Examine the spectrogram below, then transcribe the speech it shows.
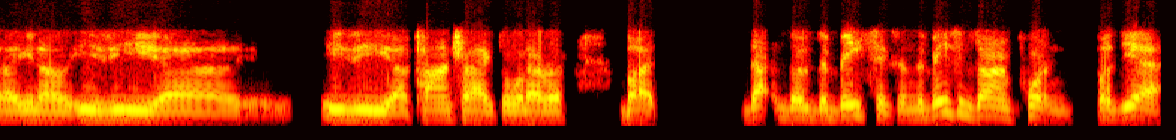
uh, you know, easy uh, easy uh, contract or whatever. But that the the basics and the basics are important. But yeah,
